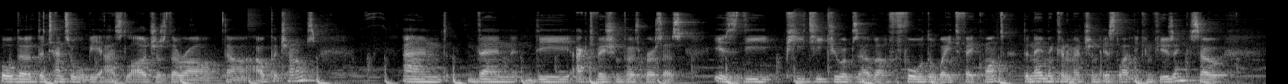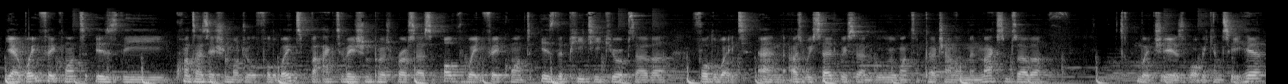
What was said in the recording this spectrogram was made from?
or the, the tensor will be as large as there are, are output channels. And then the activation post process is the PTQ observer for the weight fake quant. The naming convention is slightly confusing. So yeah, weight fake quant is the quantization module for the weights, but activation post process of weight fake quant is the PTQ observer for the weight. And as we said, we said we wanted per channel min max observer, which is what we can see here.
